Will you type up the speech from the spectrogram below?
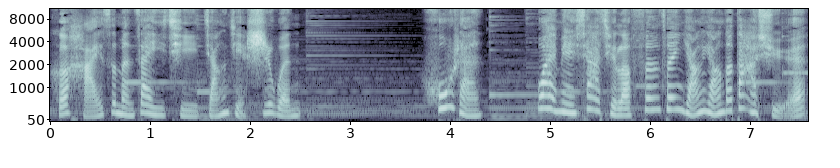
和孩子们在一起讲解诗文。忽然，外面下起了纷纷扬扬的大雪，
